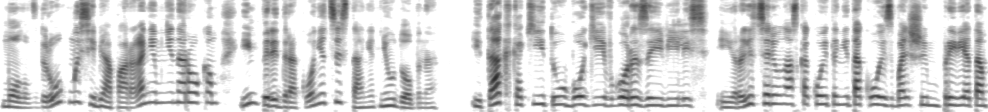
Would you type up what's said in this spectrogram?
Мол, вдруг мы себя пораним ненароком, им перед драконицей станет неудобно. И так какие-то убогие в горы заявились, и рыцарь у нас какой-то не такой с большим приветом,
